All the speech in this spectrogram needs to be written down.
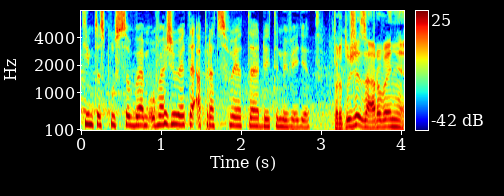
tímto způsobem uvažujete a pracujete, dejte mi vědět. Protože zároveň eh,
